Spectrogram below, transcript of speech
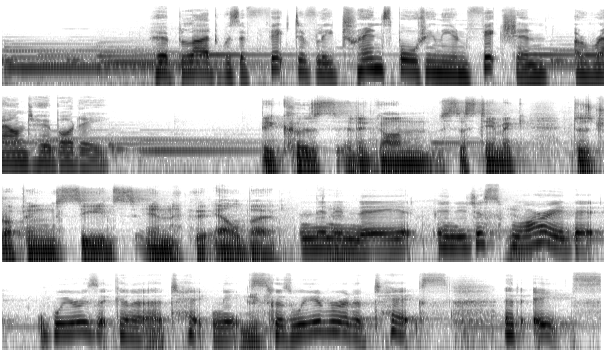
Her blood was effectively transporting the infection around her body. Because it had gone systemic, it was dropping seeds in her elbow. And then her knee, and you just worry that where is it going to attack next? Next. Because wherever it attacks, it eats.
